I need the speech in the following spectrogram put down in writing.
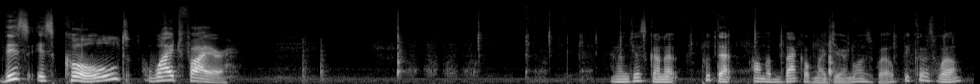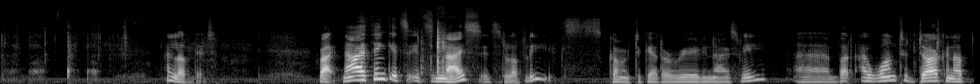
This is called White Fire. And I'm just going to put that on the back of my journal as well, because, well, I loved it. Right, now I think it's, it's nice, it's lovely, it's coming together really nicely, uh, but I want to darken up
